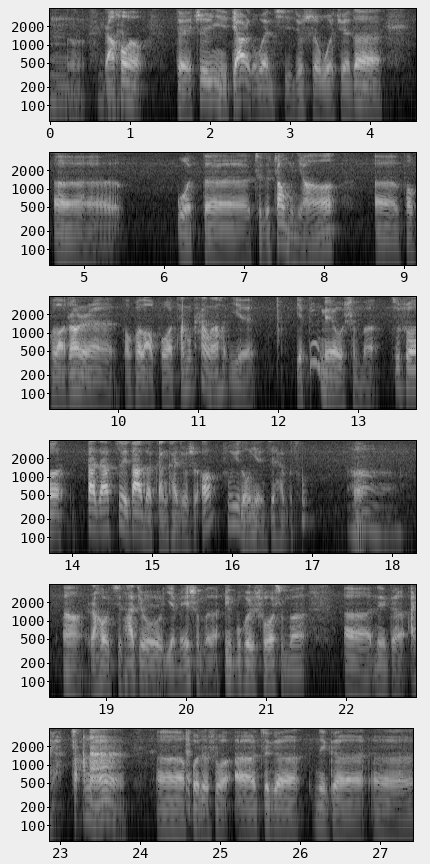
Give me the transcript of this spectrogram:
嗯，然后，对，至于你第二个问题，就是我觉得，呃，我的这个丈母娘，呃，包括老丈人，包括老婆，他们看完也，也并没有什么，就说大家最大的感慨就是，哦，朱一龙演技还不错，啊，啊，然后其他就也没什么的，并不会说什么，呃，那个，哎呀，渣男，呃，或者说，呃，这个那个，呃。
